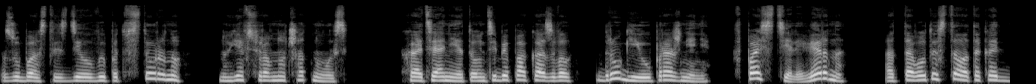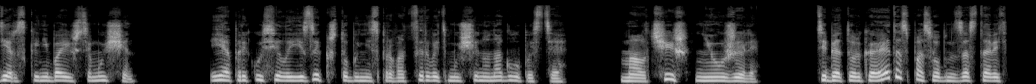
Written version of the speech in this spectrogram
Зубастый сделал выпад в сторону, но я все равно отшатнулась. «Хотя нет, он тебе показывал Другие упражнения. В постели, верно? Оттого ты стала такая дерзкая, не боишься мужчин. Я прикусила язык, чтобы не спровоцировать мужчину на глупости. Молчишь, неужели? Тебя только это способно заставить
